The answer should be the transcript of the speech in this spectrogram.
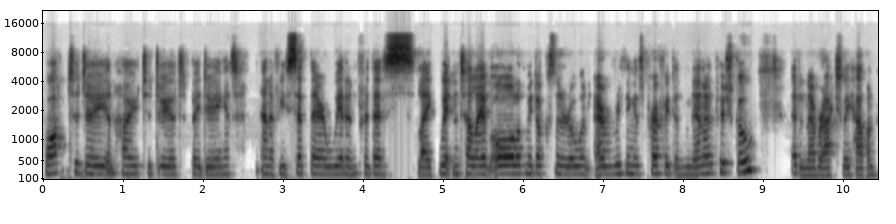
what to do and how to do it by doing it. And if you sit there waiting for this, like wait until I have all of my ducks in a row and everything is perfect and then I'll push go, it'll never actually happen.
